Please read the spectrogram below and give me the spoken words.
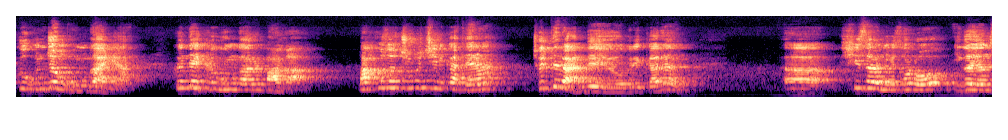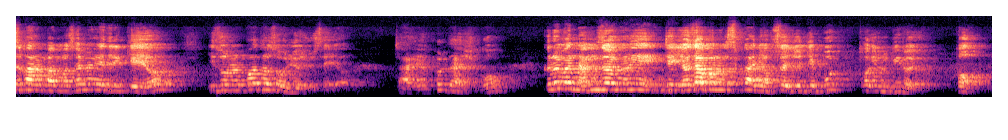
그 운전 공간이야. 근데 그 공간을 막아. 막고서 춤을 추니까 되나? 절대로 안 돼요. 그러니까는 어, 시선이 서로 이거 연습하는 방법 설명해 드릴게요. 이 손을 뻗어서 올려주세요. 자, 폴드 하시고. 그러면 남성이 이제 여자 보는 습관이 없어져. 이제 뭐, 더 일로 밀어요. 더,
